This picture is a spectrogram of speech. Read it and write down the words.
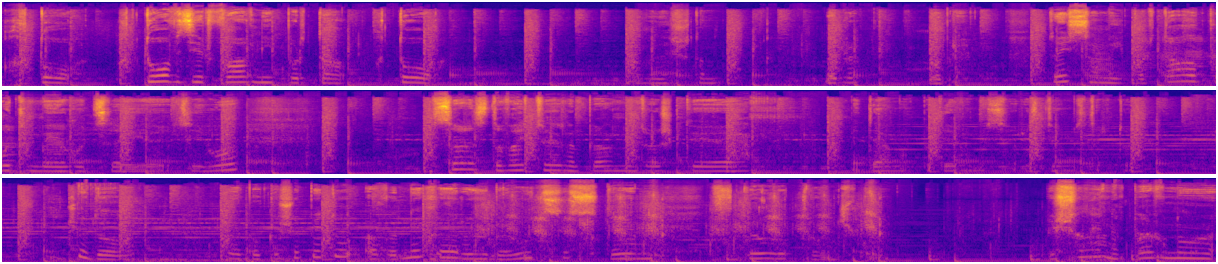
Хто? Хто взірвав мій портал? Хто? Там? Добре, добре. Той самий портал, потім ми його цей, цього. Зараз давайте, напевно, трошки підемо, подивимося, роздивимося територію. Чудово. Я поки що піду, а вони хай розберуться з тим скелетрончиком. Пішли, напевно.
